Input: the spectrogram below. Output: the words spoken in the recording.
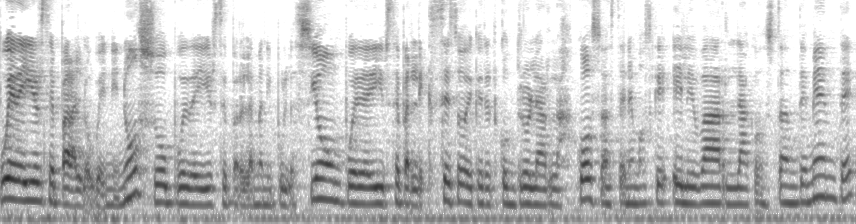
Puede irse para lo venenoso, puede irse para la manipulación, puede irse para el exceso de querer controlar las cosas. Tenemos que elevarla constantemente.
